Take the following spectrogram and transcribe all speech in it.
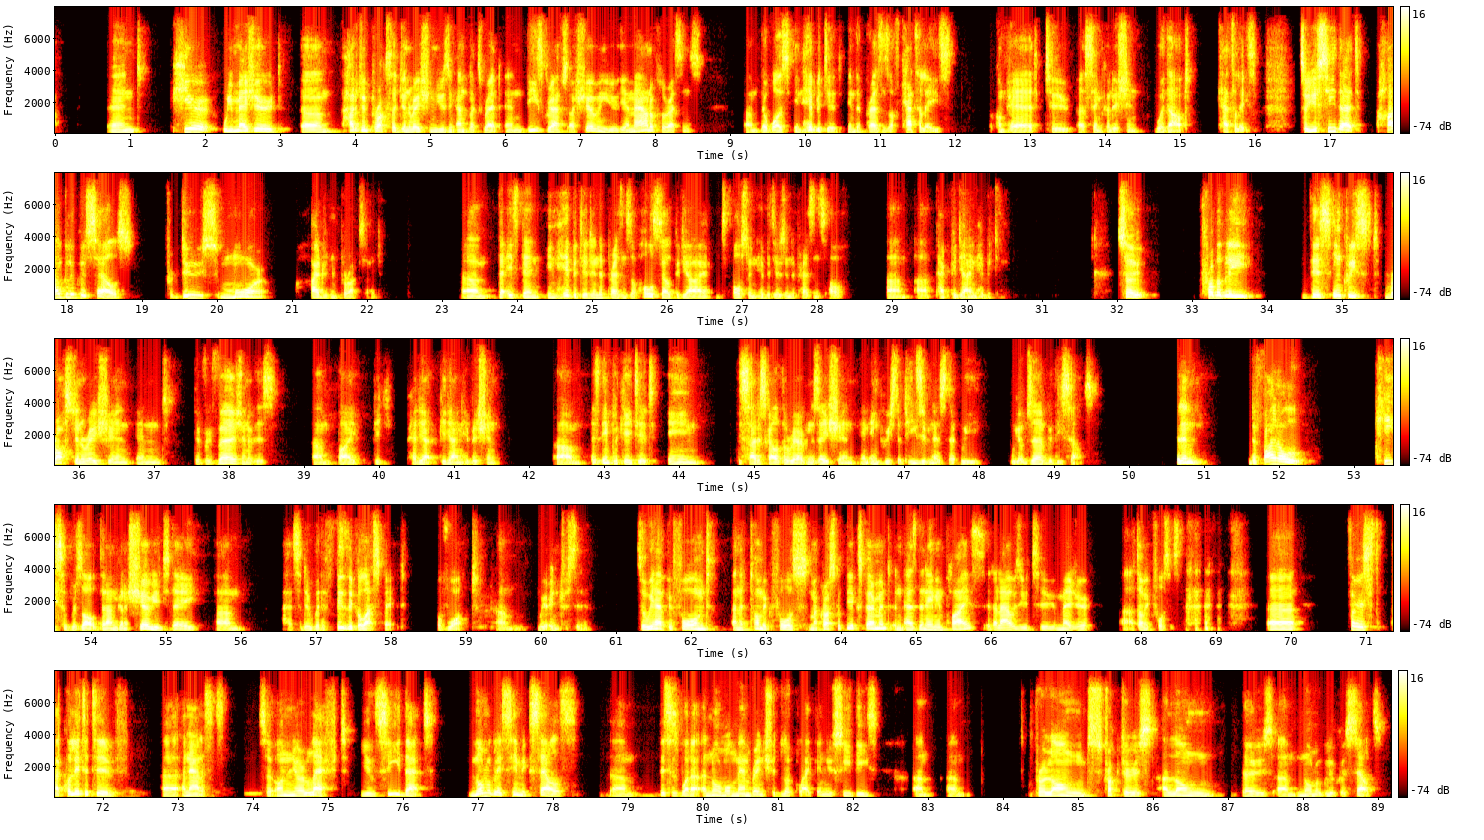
And here we measured um, hydrogen peroxide generation using Amplex Red. And these graphs are showing you the amount of fluorescence um, that was inhibited in the presence of catalase compared to a same condition without catalase. So you see that high glucose cells produce more hydrogen peroxide um, that is then inhibited in the presence of whole cell PDI. It's also inhibited in the presence of um, a PEC PDI inhibitor. So probably this increased ROS generation and the reversion of this um, by PDI, PDI inhibition um, is implicated in the cytoskeletal reorganization and increased adhesiveness that we, we observe with these cells. And then the final piece of result that I'm going to show you today um, has to do with the physical aspect of what um, we're interested in. So we have performed an atomic force microscopy experiment, and as the name implies, it allows you to measure uh, atomic forces. uh, first, a qualitative uh, analysis. So on your left, you'll see that normal glycemic cells, um, this is what a, a, normal membrane should look like. And you see these prolonged structures along those um, normal glucose cells.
